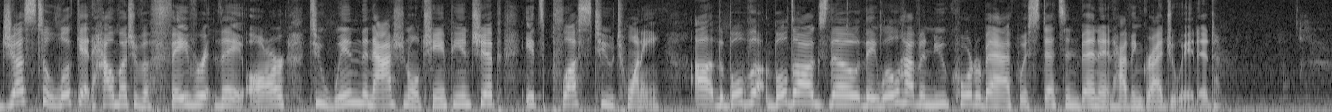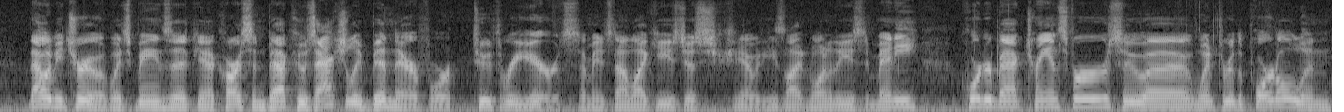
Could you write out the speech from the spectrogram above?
Just to look at how much of a favorite they are to win the national championship, it's plus 220. Uh, the Bull- Bulldogs, though, they will have a new quarterback with Stetson Bennett having graduated. That would be true, which means that you know Carson Beck, who's actually been there for two, three years. I mean, it's not like he's just you know he's like one of these many quarterback transfers who uh, went through the portal and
